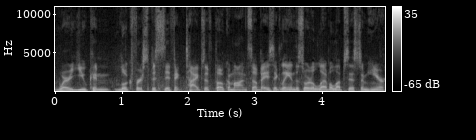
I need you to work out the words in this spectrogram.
where you can look for specific types of Pokemon. So basically, in the sort of level up system here,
